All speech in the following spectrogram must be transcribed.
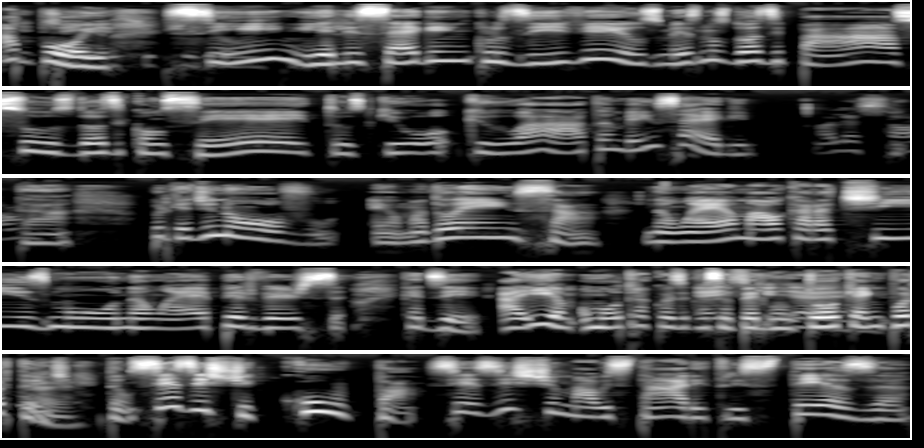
apoio. tipo Sim, e eles seguem, inclusive, os mesmos 12 passos, 12 conceitos, que o, que o AA também segue. Olha só. Tá? Porque, de novo, é uma doença, não é mau caratismo, não é perversão. Quer dizer, aí uma outra coisa que É você isso que- perguntou é. que é importante. É. Então, se existe culpa, se existe mal-estar e tristeza,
